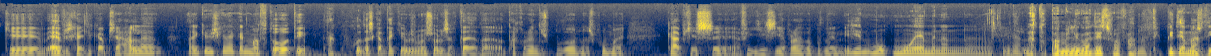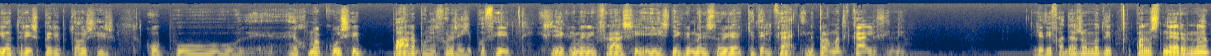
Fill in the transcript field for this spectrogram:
και έβρισκα και κάποια άλλα. Αλλά κυρίω είχε να κάνει με αυτό, ότι ακούγοντας κατά καιρούς μέσα όλε αυτά τα, τα χρόνια των σπουδών, ας πούμε, κάποιες αφηγήσεις για πράγματα που δεν είχε, μου, μου έμεναν ε, στο μυαλό. Να το πάμε λίγο αντίστροφα. Ναι. Πείτε μας δύο-τρεις περιπτώσεις όπου έχουμε ακούσει πάρα πολλές φορές έχει υποθεί η συγκεκριμένη φράση ή η συγκεκριμένη ιστορία και τελικά είναι πραγματικά αληθινή. Γιατί φαντάζομαι ότι πάνω στην έρευνα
